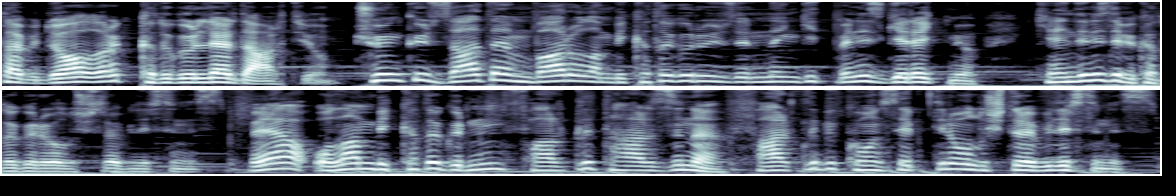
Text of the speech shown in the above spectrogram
Tabi doğal olarak kategoriler de artıyor. Çünkü zaten var olan bir kategori üzerinden gitmeniz gerekmiyor. Kendiniz de bir kategori oluşturabilirsiniz. Veya olan bir kategorinin farklı tarzını, farklı bir konseptini oluşturabilirsiniz.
